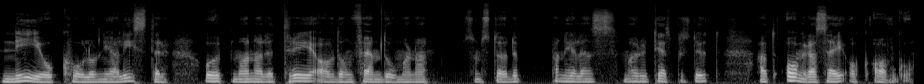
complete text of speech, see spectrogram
neokolonialister och uppmanade tre av de fem domarna som stödde panelens majoritetsbeslut att ångra sig och avgå.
